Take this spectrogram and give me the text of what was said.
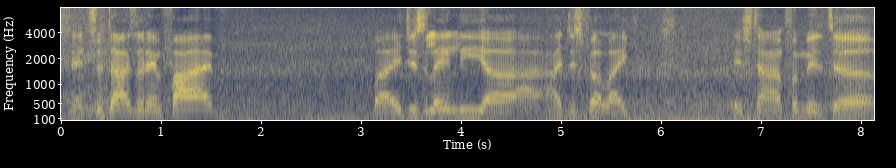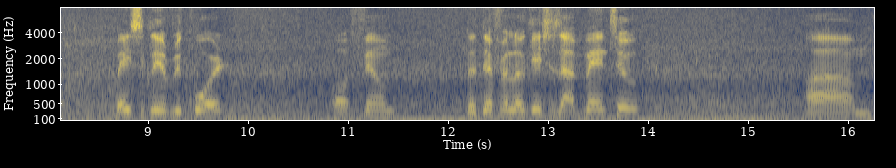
since 2005 but it just lately uh, I, I, just felt like it's time for me to basically record or film the different locations I've been to um,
